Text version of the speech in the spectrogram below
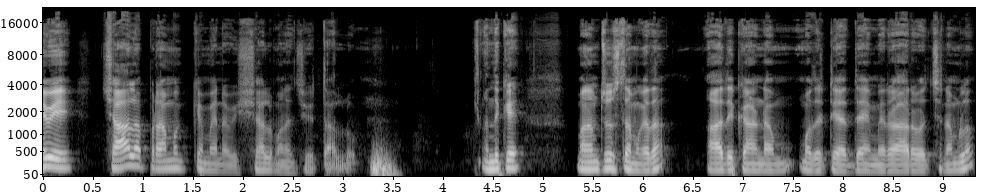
ఇవి చాలా ప్రాముఖ్యమైన విషయాలు మన జీవితాల్లో. అందుకే మనం చూస్తాం కదా ఆది కాండం మొదటి అధ్యాయం ఇరవై ఆరో వచనంలో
